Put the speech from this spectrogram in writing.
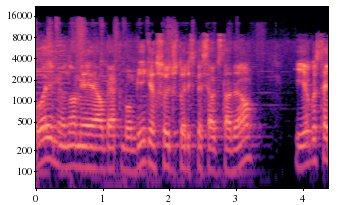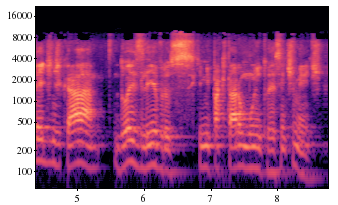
Oi, meu nome é Alberto Bombig, eu sou editor especial do Estadão e eu gostaria de indicar dois livros que me impactaram muito recentemente.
